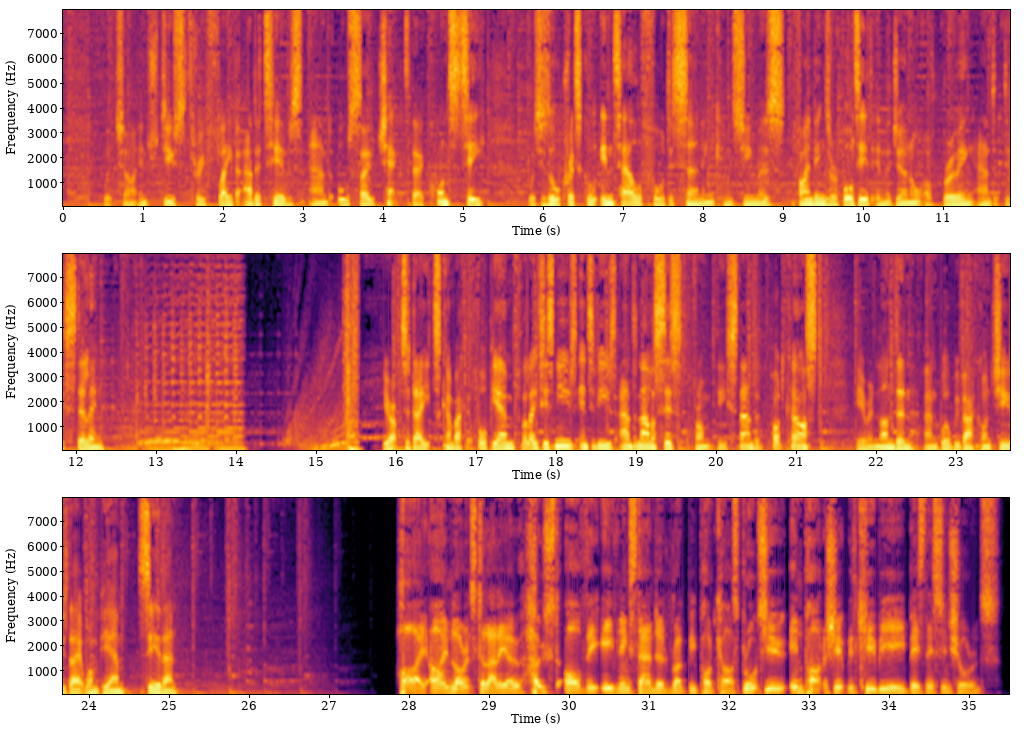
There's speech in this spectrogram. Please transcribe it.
which are introduced through flavour additives, and also checked their quantity which is all critical intel for discerning consumers. Findings are reported in the Journal of Brewing and Distilling. You're up to date. Come back at 4 pm for the latest news, interviews, and analysis from the Standard Podcast here in London, and we'll be back on Tuesday at 1 pm. See you then. Hi, I'm Lawrence Dallaglio, host of the Evening Standard Rugby Podcast, brought to you in partnership with QBE Business Insurance.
